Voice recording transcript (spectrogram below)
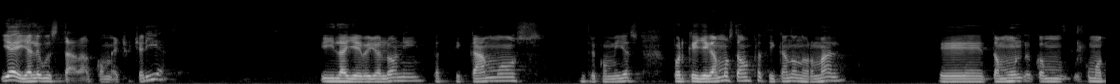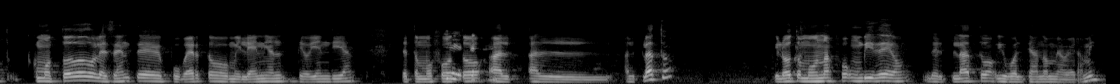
Y a ella le gustaba comer chucherías. Y la llevé yo a Lonely, platicamos, entre comillas, porque llegamos, estábamos platicando normal. Eh, tomó un- como, como, como todo adolescente, puberto, millennial de hoy en día, le tomó foto al, al, al plato y luego tomó una un video del plato y volteándome a ver a mí.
